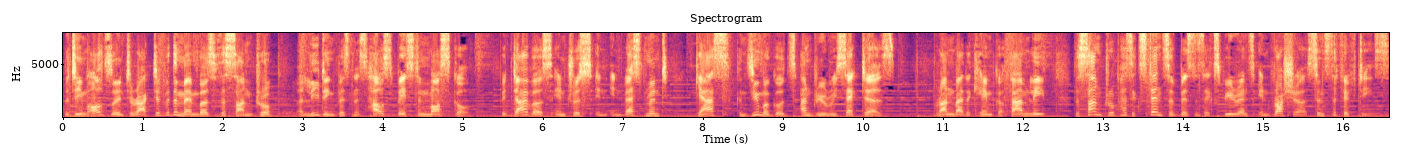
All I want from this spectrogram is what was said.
The team also interacted with the members of the Sun Group, a leading business house based in Moscow, with diverse interests in investment, gas, consumer goods and brewery sectors. Run by the Khemka family, the Sun Group has extensive business experience in Russia since the 50s.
